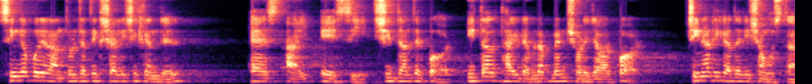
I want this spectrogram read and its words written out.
সিঙ্গাপুরের আন্তর্জাতিক সালিসি কেন্দ্রের এসআইএসি সিদ্ধান্তের পর ইতাল থাই ডেভেলপমেন্ট সরে যাওয়ার পর চীনা ঠিকাদারি সংস্থা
